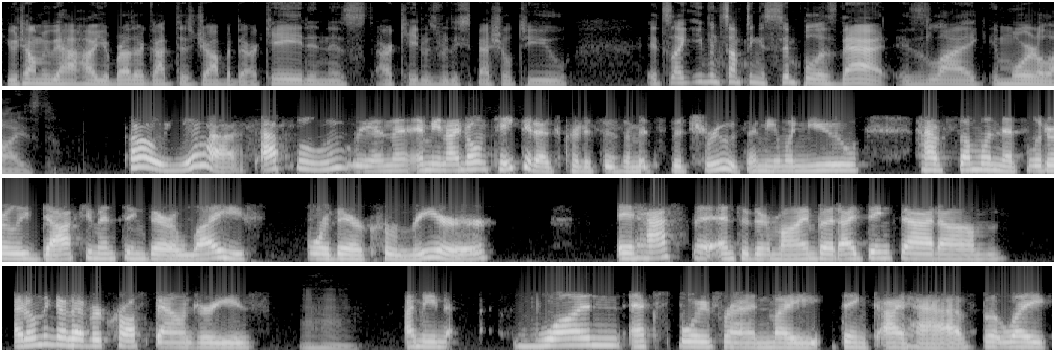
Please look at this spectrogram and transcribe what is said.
you were telling me about how your brother got this job at the arcade, and this arcade was really special to you. It's like even something as simple as that is like immortalized. Oh yeah, absolutely. And I mean, I don't take it as criticism. It's the truth. I mean, when you have someone that's literally documenting their life for their career, it has to enter their mind. But I think that um, I don't think I've ever crossed boundaries. Mm-hmm. I mean, one ex-boyfriend might think I have, but like,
